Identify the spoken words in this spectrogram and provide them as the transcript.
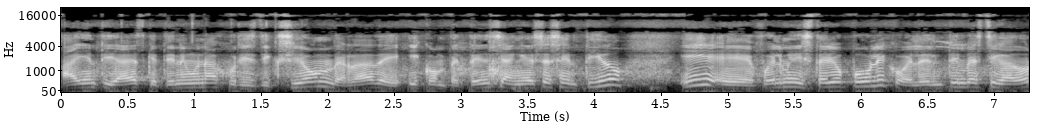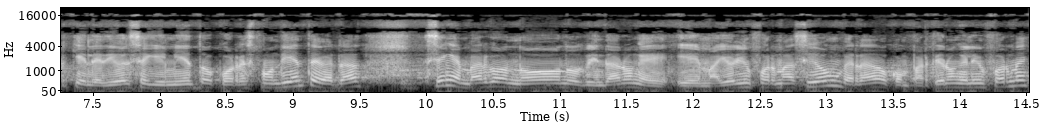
hay entidades que tienen una jurisdicción, ¿verdad?, y competencia en ese sentido, y eh, fue el Ministerio Público, el ente investigador, quien le dio el seguimiento correspondiente, ¿verdad? Sin embargo, no nos brindaron eh, eh, mayor información, ¿verdad?, o compartieron el informe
